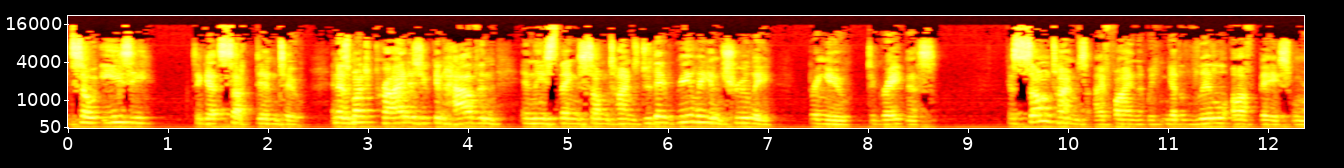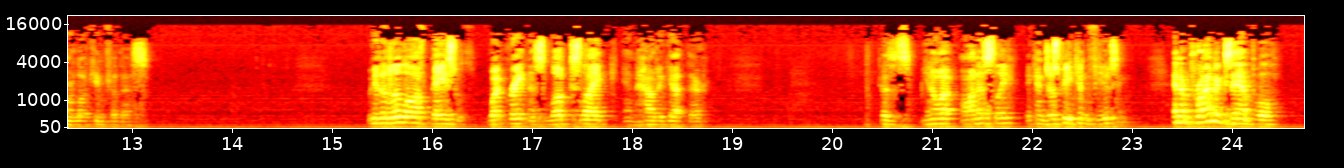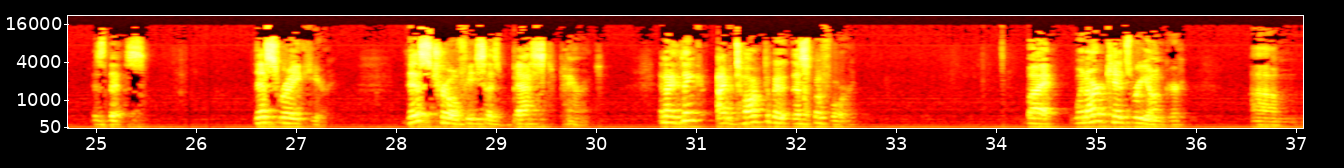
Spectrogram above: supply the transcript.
It's so easy to get sucked into. And as much pride as you can have in, in these things sometimes, do they really and truly bring you to greatness? Because sometimes I find that we can get a little off base when we're looking for this. We get a little off base with what greatness looks like and how to get there. Because, you know what, honestly, it can just be confusing. And a prime example is this this right here. This trophy says best parent. And I think I've talked about this before. But when our kids were younger, um,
